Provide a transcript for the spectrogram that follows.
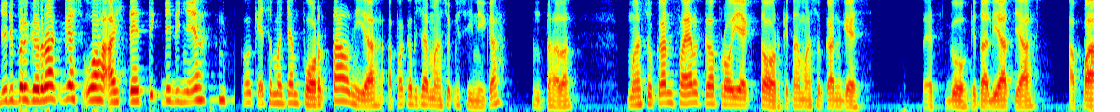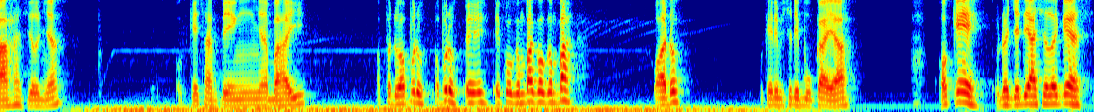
Jadi bergerak guys. Wah, estetik jadinya ya. Kok kayak semacam portal nih ya. Apakah bisa masuk ke sini kah? Entahlah. Masukkan file ke proyektor. Kita masukkan guys. Let's go, kita lihat ya. Apa hasilnya? Oke, sampingnya bayi. Apa tuh? Apa tuh? Apa tuh? Eh, eh, kok gempa? Kok gempa? Waduh. Oke, ini bisa dibuka ya. Oke, udah jadi hasilnya, guys.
